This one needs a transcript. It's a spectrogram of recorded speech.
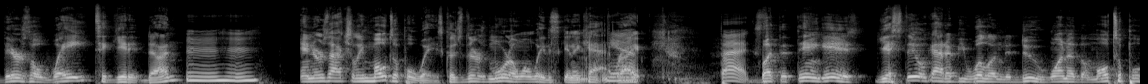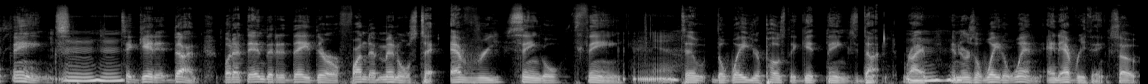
there's a way to get it done. Mm-hmm. And there's actually multiple ways because there's more than one way to skin a cat, Yeah. right? Facts. But the thing is, you still got to be willing to do one of the multiple things Mm-hmm. to get it done. But at the end of the day, there are fundamentals to every single thing Yeah. to the way you're supposed to get things done, right? Mm-hmm. And there's a way to win and everything. So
